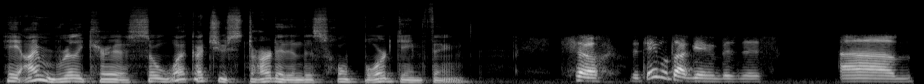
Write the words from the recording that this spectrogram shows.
Hey, I'm really curious. So, what got you started in this whole board game thing? So, the tabletop gaming business, um,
